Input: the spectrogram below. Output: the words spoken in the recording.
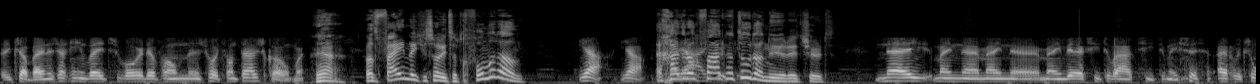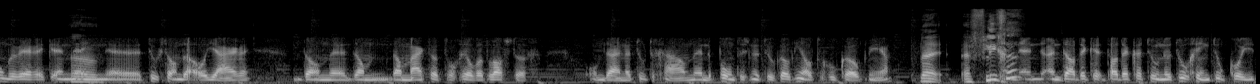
Ik zou bijna zeggen in weets worden van een soort van thuiskomen. Ja, wat fijn dat je zoiets hebt gevonden dan. Ja, ja. En ga je er Nou ook ja, vaak ik- naartoe dan nu, Richard? Nee, mijn, eh, mijn, eh, mijn werksituatie, tenminste eigenlijk zonder werk en, Oh. en eh, toestanden al jaren, dan, dan, dan maakt dat toch heel wat lastig om daar naartoe te gaan. En de pond is natuurlijk ook niet al te goedkoop meer. Nee, en vliegen? En, en, en dat, ik, dat ik er toen naartoe ging, toen, kon je,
